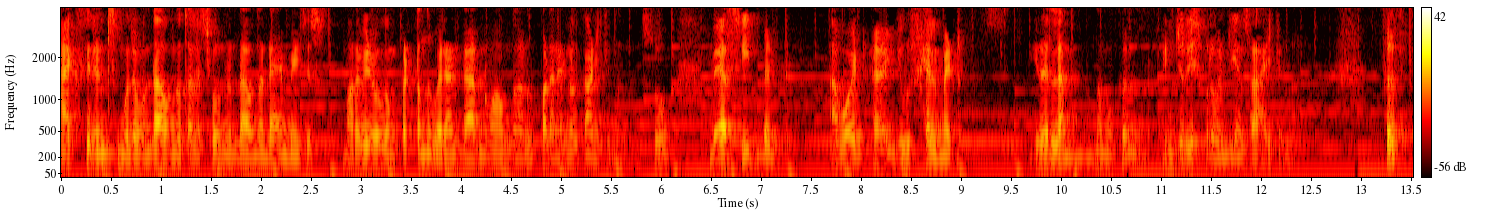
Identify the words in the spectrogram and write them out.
ആക്സിഡന്റ്സ് മൂലമുണ്ടാകുന്ന തലച്ചോറിനുണ്ടാകുന്ന ഡാമേജസ് മറവി രോഗം പെട്ടെന്ന് വരാൻ കാരണമാവുന്നതാണ് പഠനങ്ങൾ കാണിക്കുന്നത്. So wear seat belt avoid use helmet ഇതെല്ലാം നമുക്ക് ഇഞ്ചുറീസ് പ്രിവെന്റ് ചെയ്യാൻ സഹായിക്കുന്നതാണ്. ഫിഫ്ത്ത്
